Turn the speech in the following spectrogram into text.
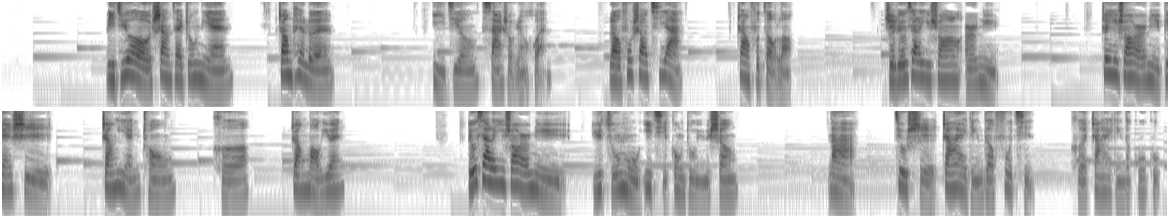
李菊偶尚在中年，张佩伦已经撒手人寰，老夫少妻呀，丈夫走了，只留下了一双儿女。这一双儿女便是张延崇和张茂渊。留下了一双儿女与祖母一起共度余生，那就是张爱玲的父亲和张爱玲的姑姑。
